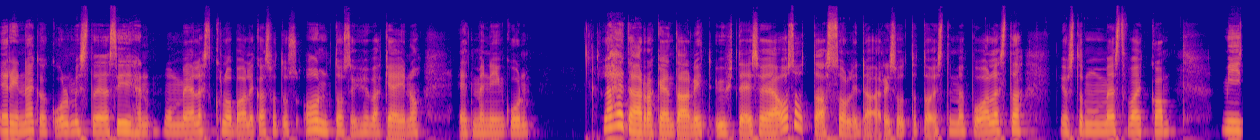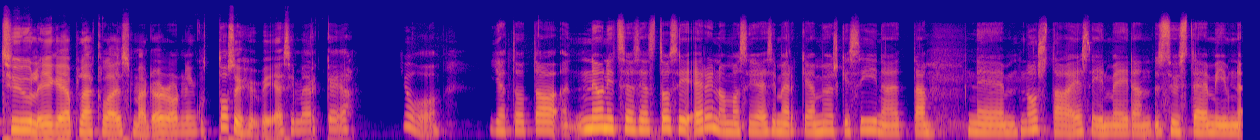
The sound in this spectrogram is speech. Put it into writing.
eri näkökulmista, ja siihen mun mielestä globaali kasvatus on tosi hyvä keino, että me niin kuin lähdetään rakentamaan niitä yhteisöjä ja osoittaa solidaarisuutta toistemme puolesta, josta mun mielestä vaikka Me Too-liike ja Black Lives Matter on niin kuin tosi hyviä esimerkkejä. Joo, ja tota, ne on itse asiassa tosi erinomaisia esimerkkejä myöskin siinä, että ne nostaa esiin meidän systeemin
